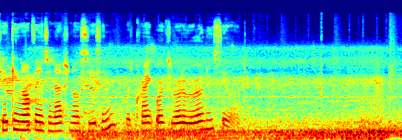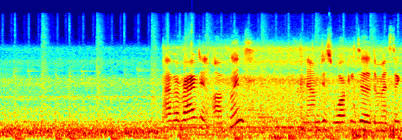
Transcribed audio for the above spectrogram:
Kicking off the international season with Crankworx Rotorua, New Zealand. I've arrived in Auckland and now I'm just walking to the domestic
